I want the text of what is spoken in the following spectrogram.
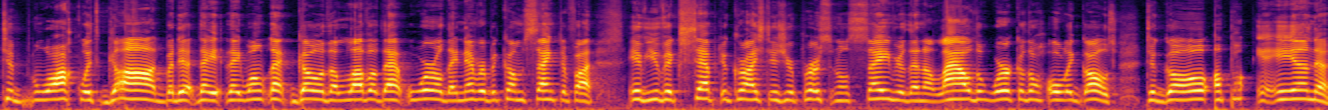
to walk with God, but it, they, they won't let go of the love of that world. They never become sanctified. If you've accepted Christ as your personal Savior, then allow the work of the Holy Ghost to go in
